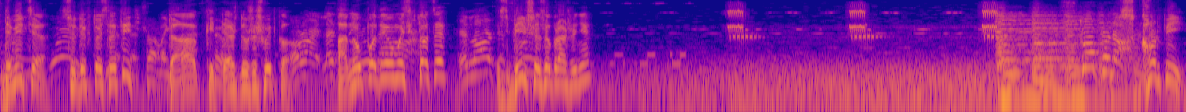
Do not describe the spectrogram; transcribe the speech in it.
Дивіться, сюди хтось летить. Так, і теж дуже швидко. Ану, подивимось, хто це. Збільши зображення. Скорпій!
